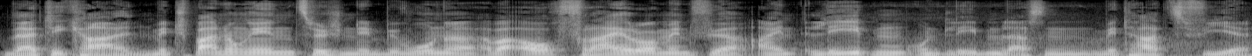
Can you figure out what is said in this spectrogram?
Vertikalen, mit Spannungen zwischen den Bewohnern, aber auch Freiräumen für ein Leben und Leben lassen mit Hartz IV.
